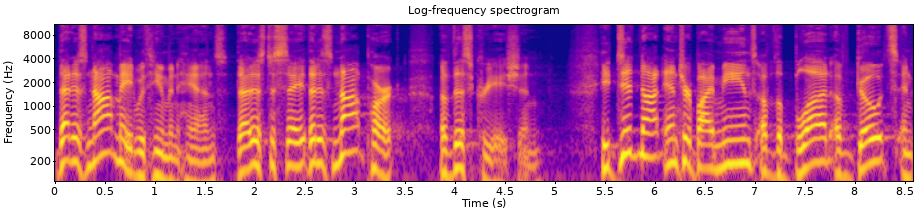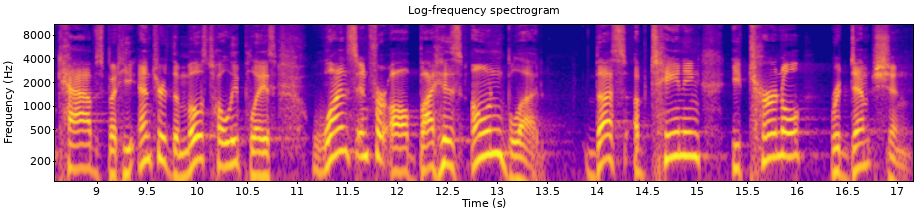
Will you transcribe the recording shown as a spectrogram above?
that is not made with human hands, that is to say, that is not part of this creation. He did not enter by means of the blood of goats and calves, but he entered the most holy place once and for all by his own blood, thus obtaining eternal redemption.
